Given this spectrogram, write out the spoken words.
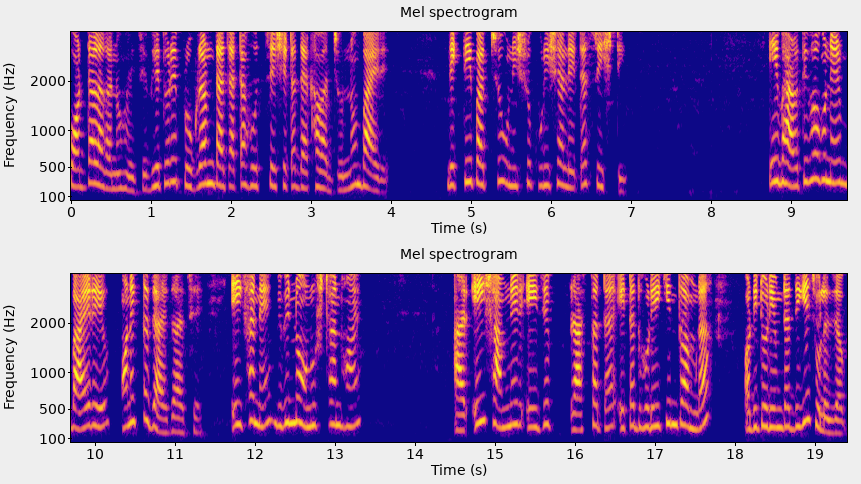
পর্দা লাগানো হয়েছে, ভেতরে প্রোগ্রামটা যেটা হচ্ছে সেটা দেখাবার জন্য বাইরে। দেখতেই পাচ্ছ উনিশশো কুড়ি সালে এটা সৃষ্টি। এই ভারতী ভবনের বাইরেও অনেকটা জায়গা আছে। এইখানে বিভিন্ন অনুষ্ঠান হয়। আর এই সামনের এই যে রাস্তাটা, এটা ধরেই কিন্তু আমরা অডিটোরিয়ামটার দিকে চলে যাব।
